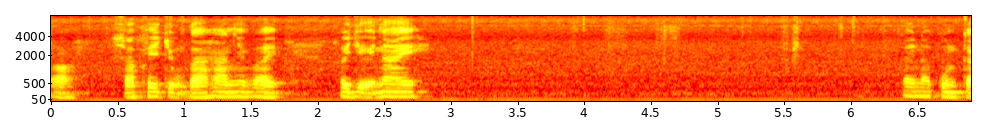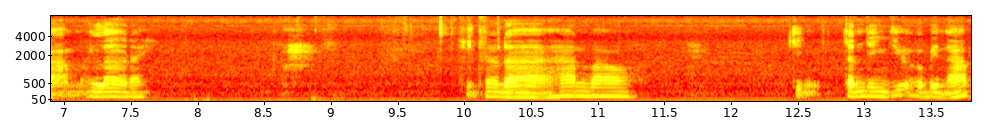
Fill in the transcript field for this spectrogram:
rồi sau khi chúng ta han như vậy, ở dưới này, đây là cuộn cảm L đây. Chúng ta đã han vào chỉnh chân dinh dưỡng của biến áp.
